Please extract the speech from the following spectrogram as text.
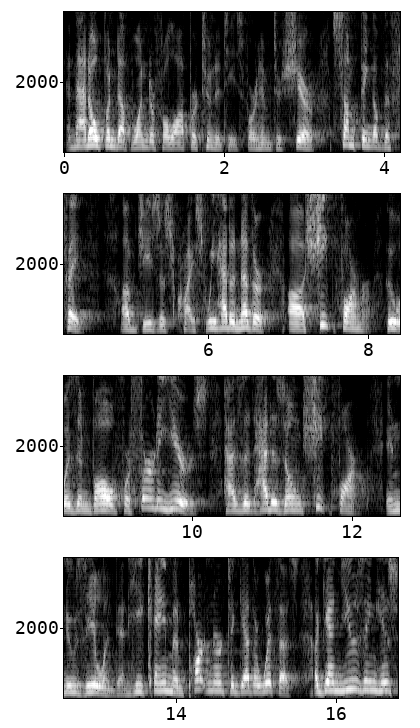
And that opened up wonderful opportunities for him to share something of the faith of Jesus Christ. We had another uh, sheep farmer who was involved for 30 years, has had his own sheep farm in New Zealand, and he came and partnered together with us, again, using his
